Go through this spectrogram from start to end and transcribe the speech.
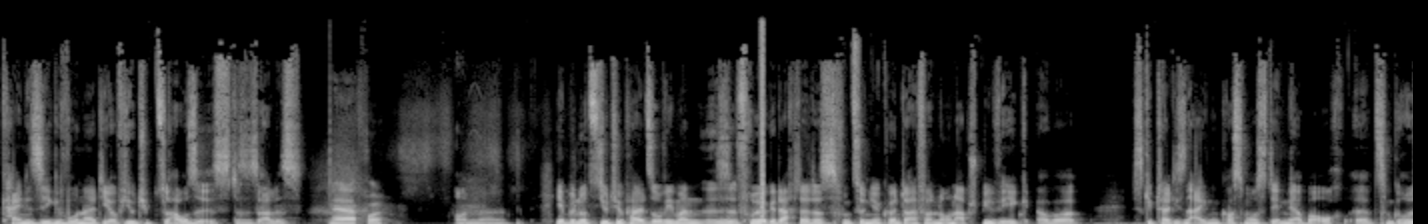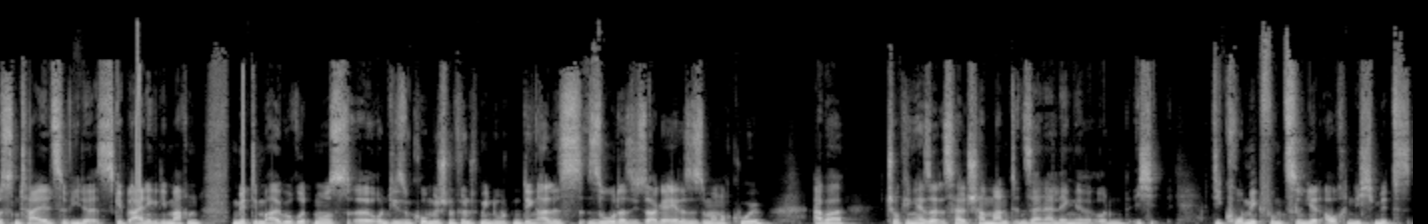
keine Sehgewohnheit, die auf YouTube zu Hause ist. Das ist alles. Ja, voll. Und äh, ihr benutzt YouTube halt so, wie man es früher gedacht hat, dass es funktionieren könnte. Einfach noch ein Abspielweg, aber es gibt halt diesen eigenen Kosmos, der mir aber auch äh, zum größten Teil zuwider ist. Es gibt einige, die machen mit dem Algorithmus äh, und diesem komischen 5-Minuten-Ding alles so, dass ich sage, ey, das ist immer noch cool. Aber Choking Hazard ist halt charmant in seiner Länge und ich, die Komik funktioniert auch nicht mit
